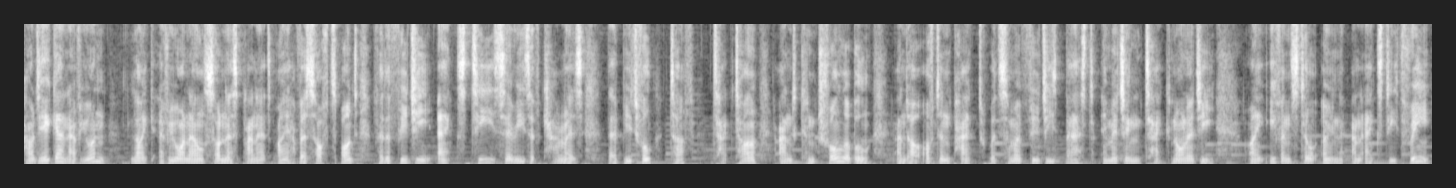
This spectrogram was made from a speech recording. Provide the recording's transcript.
Howdy again everyone! Like everyone else on this planet, I have a soft spot for the Fuji X-T series of cameras. They're beautiful, tough, tactile and controllable and are often packed with some of Fuji's best imaging technology. I even still own an X-T3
